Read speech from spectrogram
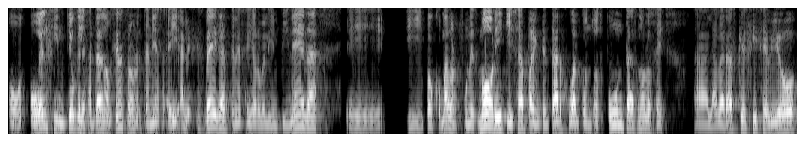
o, él sintió que le faltaban opciones, pero bueno, tenías ahí Alexis Vega, tenés ahí Orbelín Pineda, eh, y poco más. Bueno, Funes Mori, quizá para intentar jugar con dos puntas, no lo sé. la verdad es que sí se vio,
